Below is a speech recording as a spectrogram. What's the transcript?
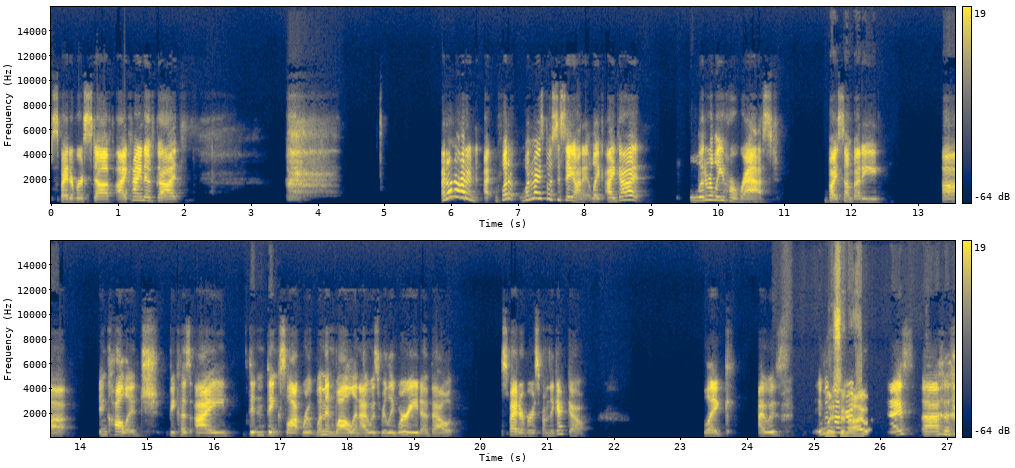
Spider Verse stuff. I kind of got. I don't know how to. I, what what am I supposed to say on it? Like I got literally harassed by somebody uh, in college because I didn't think Slott wrote women well, and I was really worried about Spider Verse from the get go. Like I was, it was Listen, I not very guys. Uh,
